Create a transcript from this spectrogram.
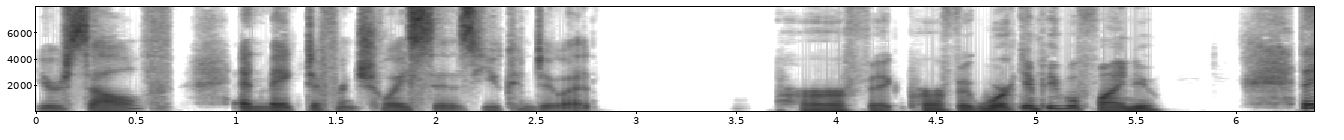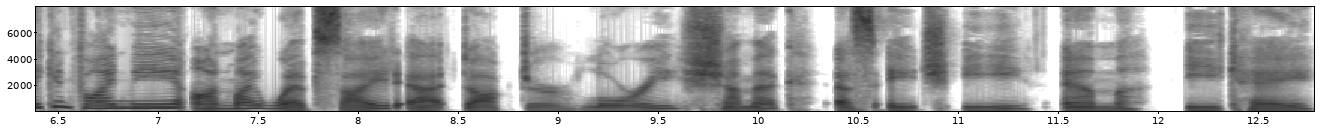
yourself and make different choices. You can do it. Perfect. Perfect. Where can people find you? They can find me on my website at Dr. Lori Shemek, S H E M E K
